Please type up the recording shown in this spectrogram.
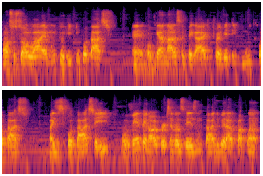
Nosso solo lá é muito rico em potássio. É, qualquer análise que pegar, a gente vai ver tem muito potássio. Mas esse potássio aí, 99% das vezes não está liberado para a planta.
